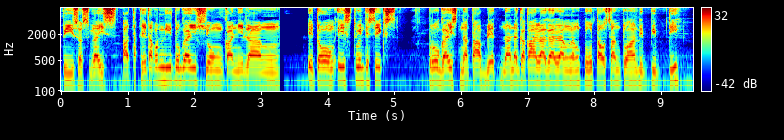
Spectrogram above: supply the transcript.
pesos guys. At nakita ko dito guys yung kanilang itong S26 Pro guys na tablet na nagkakahalaga lang ng 2,250.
